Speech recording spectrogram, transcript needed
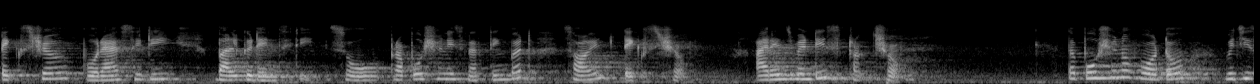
texture, porosity, bulk density. So proportion is nothing but soil texture. arrangement is structure the portion of water which is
